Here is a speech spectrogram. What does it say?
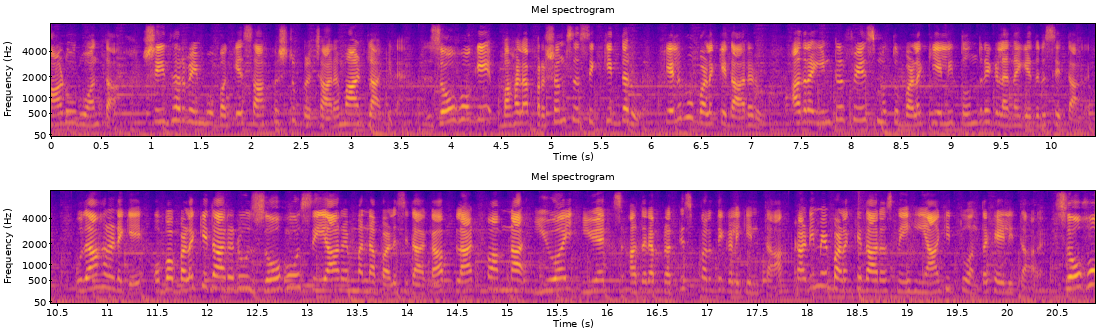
ಮಾಡುವರು ಅಂತ ಶ್ರೀಧರ್ ವೆಂಬು ಬಗ್ಗೆ ಸಾಕಷ್ಟು ಪ್ರಚಾರ ಮಾಡಲಾಗಿದೆ. ಜೋಹೋಗೆ ಬಹಳ ಪ್ರಶಂಸೆ ಸಿಕ್ಕಿದ್ದರೂ ಕೆಲವು ಬಳಕೆದಾರರು ಅದರ ಇಂಟರ್ಫೇಸ್ ಮತ್ತು ಬಳಕೆಯಲ್ಲಿ ತೊಂದರೆಗಳನ್ನು ಎದುರಿಸಿದ್ದಾರೆ. ಉದಾಹರಣೆಗೆ, ಒಬ್ಬ ಬಳಕೆದಾರರು ಝೋಹೋ ಸಿಆರ್ಎಂ ಅನ್ನು ಬಳಸಿದಾಗ ಪ್ಲಾಟ್ಫಾರ್ಮ್ನ ಯುಐ, ಯುಎಕ್ಸ್ ಅದರ ಪ್ರತಿಸ್ಪರ್ಧಿಗಳಿಗಿಂತ ಕಡಿಮೆ ಬಳಕೆದಾರ ಸ್ನೇಹಿಯಾಗಿತ್ತು ಅಂತ ಹೇಳಿದ್ದಾರೆ. Zoho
